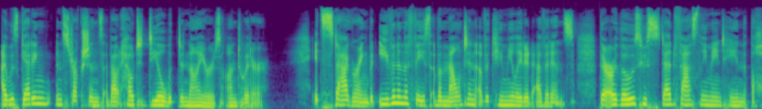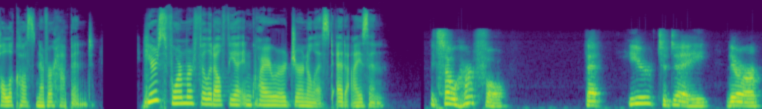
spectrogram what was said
I was getting instructions about how to deal with deniers on Twitter. It's staggering, but even in the face of a mountain of accumulated evidence, there are those who steadfastly maintain that the Holocaust never happened. Here's former Philadelphia Inquirer journalist Ed Eisen. It's so hurtful that here today there are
